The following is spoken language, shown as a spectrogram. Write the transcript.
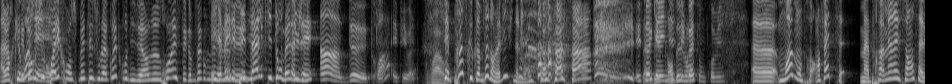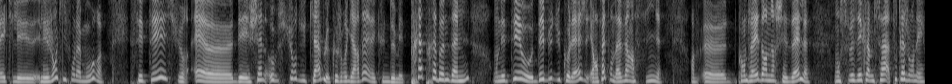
Alors que Et moi, donc tu croyais qu'on se mettait sous la couette, qu'on disait 1, 2, 3 et c'était comme ça, comme ça. Il y avait des les- pétales qui tombaient Ça du lit. faisait 1 2 3 et puis voilà. C'est presque comme ça dans la vie finalement. Et Ça toi Kalindi, c'était quoi ton premier Euh, moi, mon pro- en fait, ma première expérience avec les, les gens qui font l'amour, c'était sur euh, des chaînes obscures du câble que je regardais avec une de mes très très bonnes amies. On était au début du collège et en fait, on avait un signe. Euh, quand j'allais dormir chez elle, on se faisait comme ça toute la journée.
